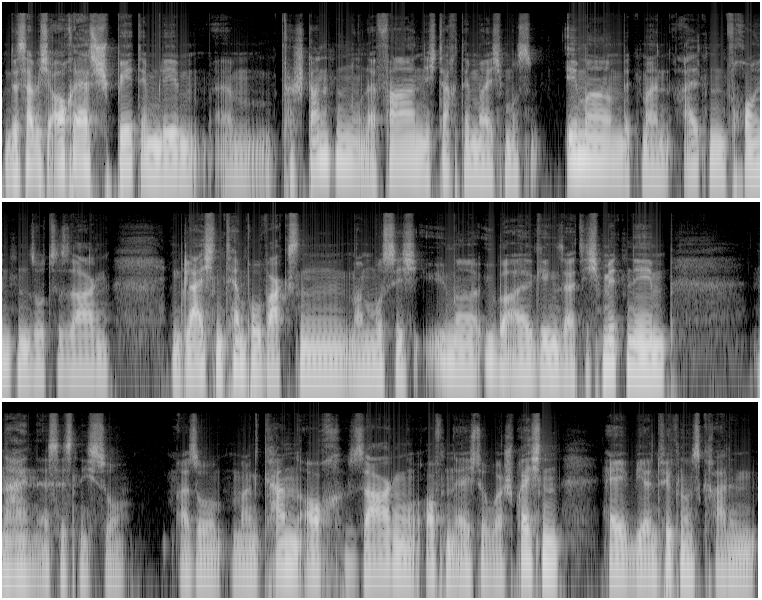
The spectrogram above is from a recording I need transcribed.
Und das habe ich auch erst spät im Leben ähm, verstanden und erfahren. Ich dachte immer, ich muss immer mit meinen alten Freunden sozusagen im gleichen Tempo wachsen. Man muss sich immer überall gegenseitig mitnehmen. Nein, es ist nicht so. Also man kann auch sagen, offen ehrlich darüber sprechen, hey, wir entwickeln uns gerade in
